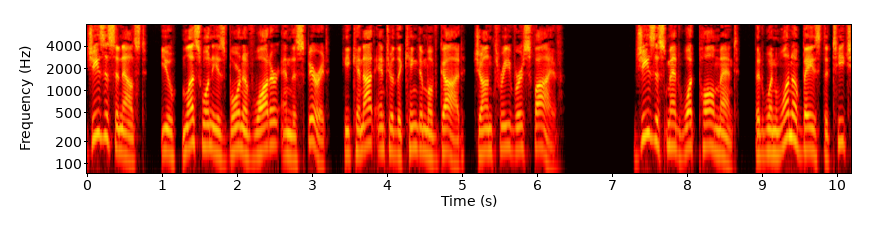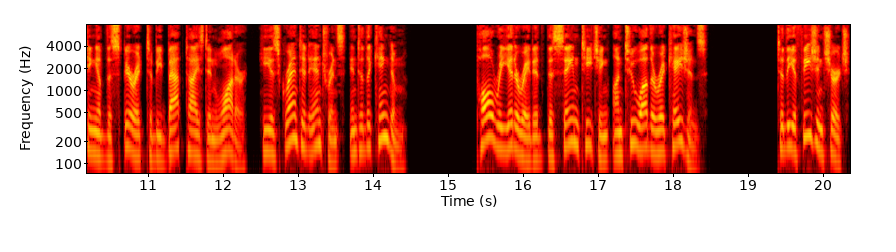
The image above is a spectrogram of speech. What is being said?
Jesus announced, You, unless one is born of water and the Spirit, he cannot enter the kingdom of God. John 3 verse 5. Jesus meant what Paul meant that when one obeys the teaching of the Spirit to be baptized in water, he is granted entrance into the kingdom. Paul reiterated the same teaching on two other occasions. To the Ephesian church,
